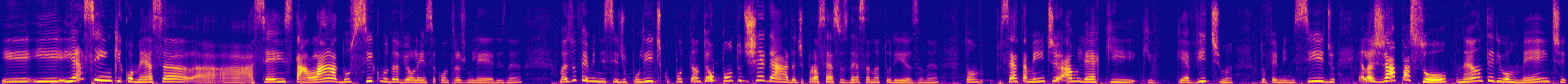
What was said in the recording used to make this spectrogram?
E, e, e é assim que começa a, a, ser instalado o ciclo da violência contra as mulheres, né? Mas o feminicídio político, portanto, é o ponto de chegada de processos dessa natureza. Né? Então, certamente, a mulher que, que que é vítima do feminicídio, ela já passou né, anteriormente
